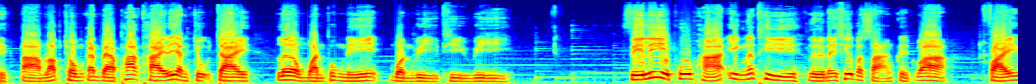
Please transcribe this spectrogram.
ติดตามรับชมกันแบบภาคไทยได้อย่างจุใจเริ่มวันพรุ่งนี้บนวีทีวีซีรีส์ภูผาอิงนาที หรือในชื่อภาษาอังกฤษว่า Fight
